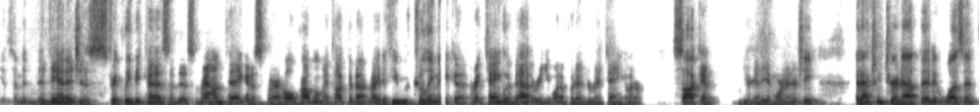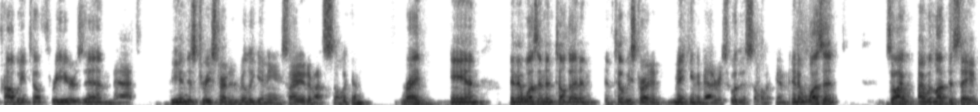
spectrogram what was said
get some advantages strictly because of this round peg and a square hole problem I talked about, right? If you truly make a rectangular battery and you want to put it in a rectangular socket, you're going to get more energy. It actually turned out that it wasn't probably until three years in that the industry started really getting excited about silicon, right? And and it wasn't until then until we started making the batteries with the silicon. And it wasn't so I, I would love to say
